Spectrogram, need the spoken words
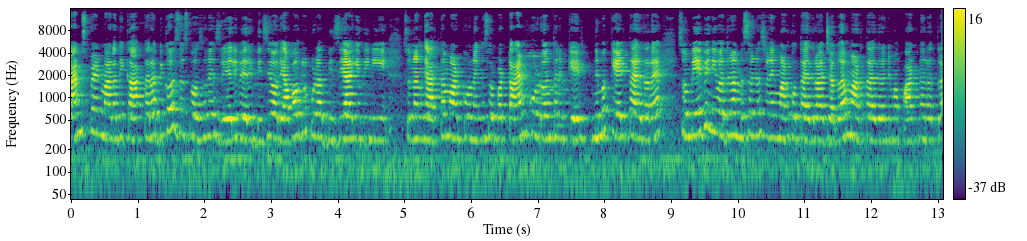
ಟೈಮ್ ಸ್ಪೆಂಡ್ ಮಾಡೋದಕ್ಕೆ ಆಗ್ತಾರ because this person is really very busy ಅವ್ರು ಯಾವಾಗಲೂ ಕೂಡ ಬಿಸಿ ಆಗಿದ್ದೀನಿ. ಸೊ ನನಗೆ ಅರ್ಥ ಮಾಡ್ಕೊಂಡು ನಂಗೆ ಸ್ವಲ್ಪ ಟೈಮ್ ಕೊಡು ಅಂತ ನೀವು ಕೇಳ್, ನಿಮಗೆ ಕೇಳ್ತಾ ಇದ್ದಾರೆ ಸೊ ಮೇ ಬಿ ನೀವು ಅದನ್ನ ಮಿಸ್ಅಂಡರ್ಸ್ಟ್ಯಾಂಡಿಂಗ್ ಮಾಡ್ಕೋತಾ ಇದ್ರ ಜಗಳ ಮಾಡ್ತಾ ಇದ್ರ ನಿಮ್ಮ ಪಾರ್ಟ್ನರ್ ಹತ್ರ.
